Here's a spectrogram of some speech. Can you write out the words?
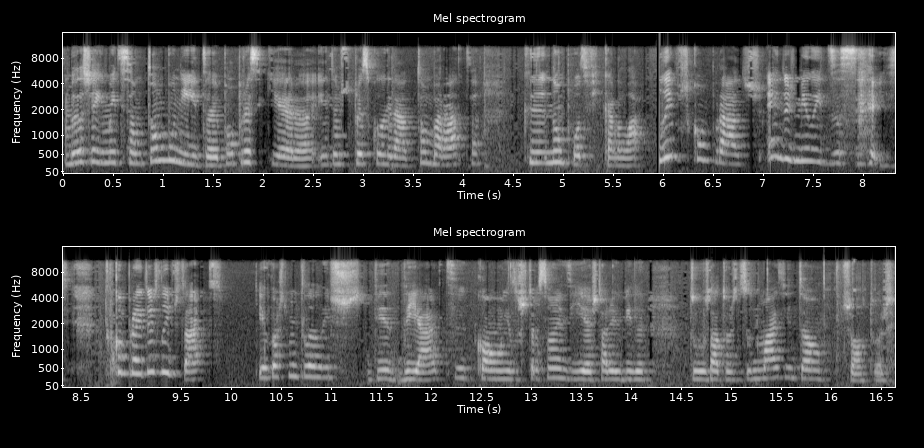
mas achei uma edição tão bonita, para o preço que era, em termos de preço e qualidade, tão barata, que não pôde ficar lá. Livros comprados em 2016. Comprei dois livros de arte eu gosto muito de ler livros de, de, arte com ilustrações e a história de vida dos autores e tudo mais, então, dos autores,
